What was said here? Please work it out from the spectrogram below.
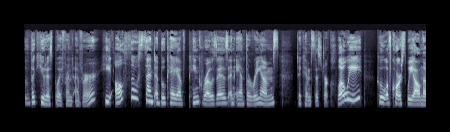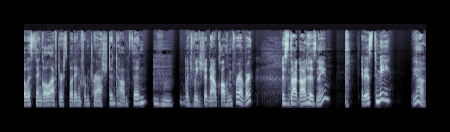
the cutest boyfriend ever, he also sent a bouquet of pink roses and anthuriums to Kim's sister Khloé, who, of course, we all know is single after splitting from Trashed and Thompson, Mm-hmm. which we should now call him forever. Is that not his name? It is to me. Yeah.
